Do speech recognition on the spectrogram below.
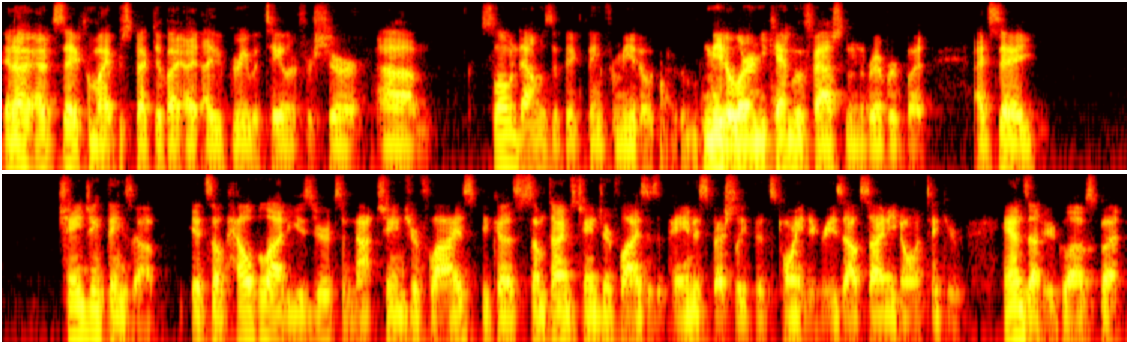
and I, would say from my perspective, I, I, I, agree with Taylor for sure. Um, slowing down was a big thing for me to me to learn. You can't move faster than the river, but I'd say changing things up it's a hell of a lot easier to not change your flies because sometimes changing your flies is a pain, especially if it's 20 degrees outside and you don't want to take your hands out of your gloves. But,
